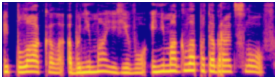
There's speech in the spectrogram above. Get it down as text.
и плакала, обнимая его, и не могла подобрать слов.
